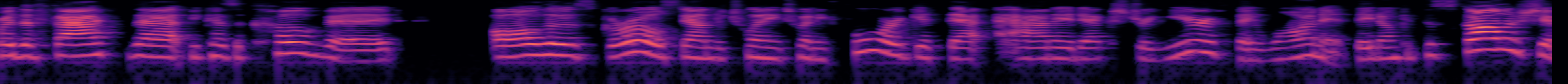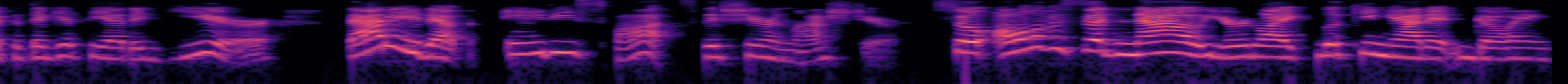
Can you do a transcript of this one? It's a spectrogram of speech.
Or the fact that because of COVID, all those girls down to 2024 get that added extra year if they want it. They don't get the scholarship, but they get the added year. That ate up 80 spots this year and last year. So all of a sudden now you're like looking at it and going,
